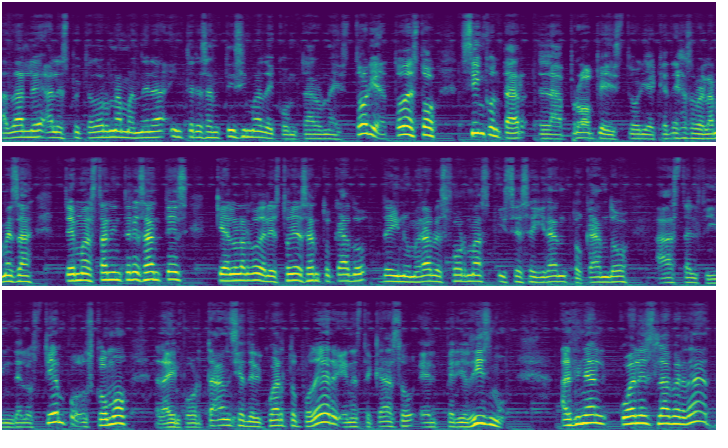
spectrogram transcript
a darle al espectador una manera interesantísima de contar una historia. Todo esto sin contar la propia historia que deja sobre la mesa temas tan interesantes que a lo largo de la historia se han tocado de innumerables formas y se seguirán tocando hasta el fin de los tiempos, como la importancia del cuarto poder, en este caso el periodismo. Al final, ¿cuál es la verdad?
